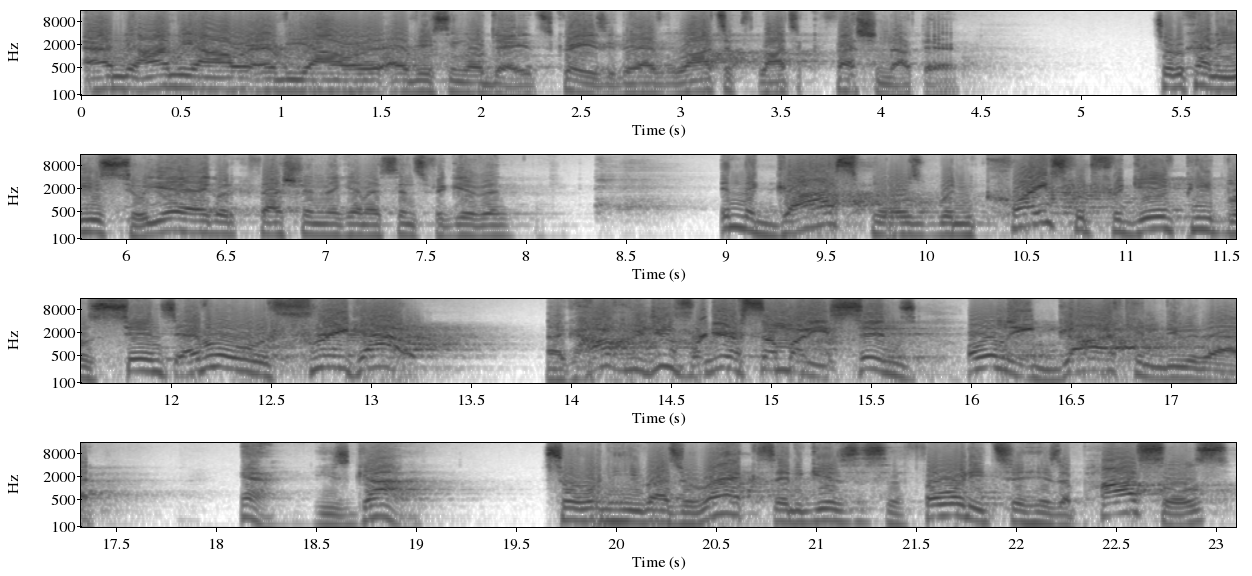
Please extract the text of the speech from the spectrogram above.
on the, on the hour, every hour, every single day. It's crazy. They have lots of, lots of confession out there. So we're kind of used to it. Yeah, I go to confession, I get my sins forgiven in the Gospels, when Christ would forgive people's sins, everyone would freak out. Like, how could you forgive somebody's sins? Only God can do that. Yeah, he's God. So when he resurrects and he gives us authority to his apostles,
